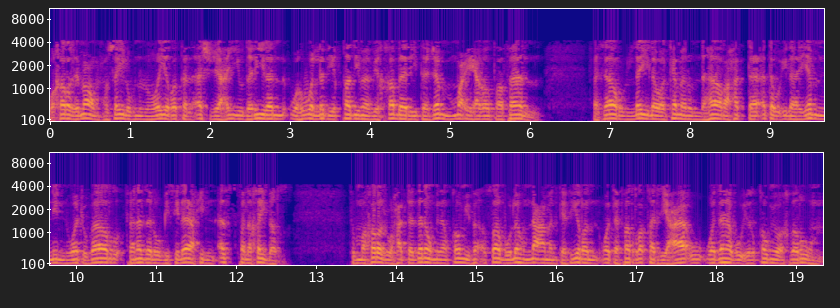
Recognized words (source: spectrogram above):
وخرج معهم حسين بن نويرة الأشجعي دليلا وهو الذي قدم بخبر تجمع غطفان فساروا الليل وكمنوا النهار حتى أتوا إلى يمن وجبار فنزلوا بسلاح أسفل خيبر. ثم خرجوا حتى دنوا من القوم فأصابوا لهم نعما كثيرا وتفرق الرعاء وذهبوا إلى القوم وأخبروهم.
